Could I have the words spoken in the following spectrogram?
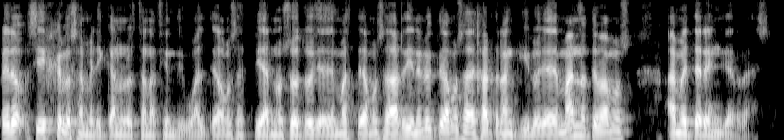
pero si es que los americanos lo están haciendo igual, te vamos a espiar nosotros y además te vamos a dar dinero y te vamos a dejar tranquilo y además no te vamos a meter en guerras.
